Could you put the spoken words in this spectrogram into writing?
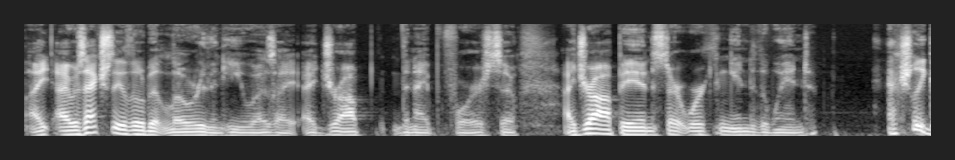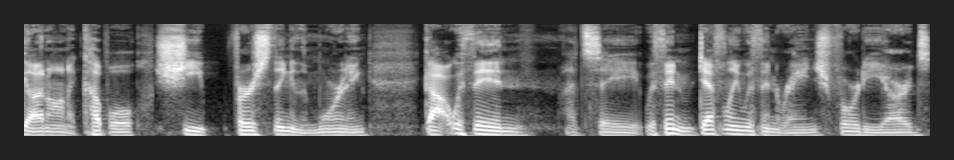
I, I was actually a little bit lower than he was. I, I dropped the night before. So I drop in, start working into the wind. Actually got on a couple sheep first thing in the morning, got within I'd say within definitely within range, 40 yards.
